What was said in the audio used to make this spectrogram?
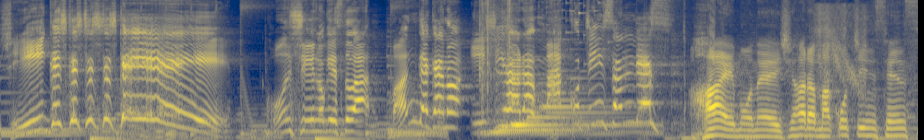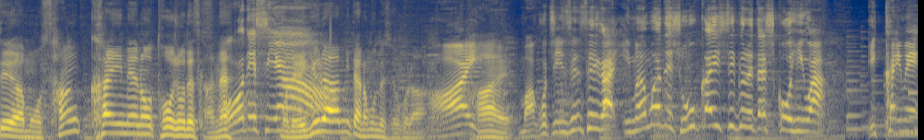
しかしかしかしかしかい今週のゲストは漫画家の石原まこちんさんですはいもうね石原まこちん先生はもう3回目の登場ですからねそうですよレギュラーみたいなもんですよこれははい、はいまこちん先生が今まで紹介してくれた嗜好品は1回目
